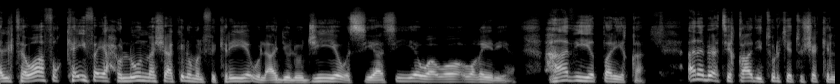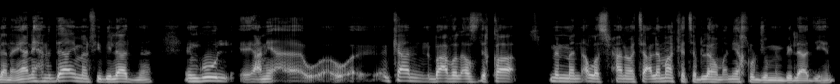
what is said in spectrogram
التوافق كيف يحلون مشاكلهم الفكرية والأيديولوجية والسياسية وغيرها. هذه هي الطريقة. أنا باعتقادي تركيا تشكل لنا يعني إحنا دائما في بلادنا نقول يعني كان بعض الأصدقاء ممن الله سبحانه وتعالى ما كتب لهم أن يخرجوا من بلادهم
